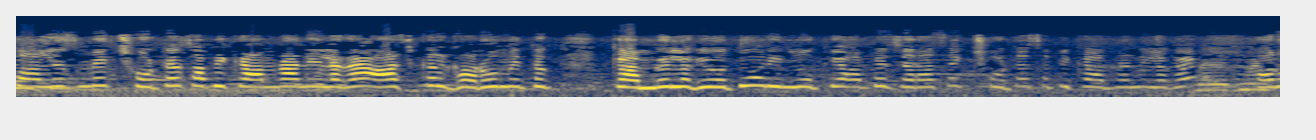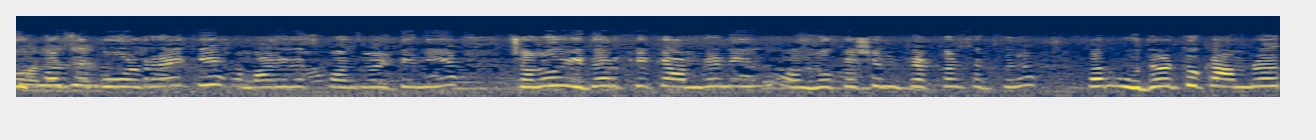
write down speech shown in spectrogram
कॉलेज में छोटा सा भी कैमरा नहीं लगा है। आजकल घरों में तक कैमरे लगे होते हैं और इन लोग के यहाँ पे जरा सा एक छोटा सा भी कैमरा नहीं लगा है। और ऊपर से बोल रहे हैं कि हमारी रिस्पॉन्सिबिलिटी नहीं है। चलो इधर के कैमरे नहीं लोकेशन ट्रैक कर सकते थे पर उधर तो कैमरा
